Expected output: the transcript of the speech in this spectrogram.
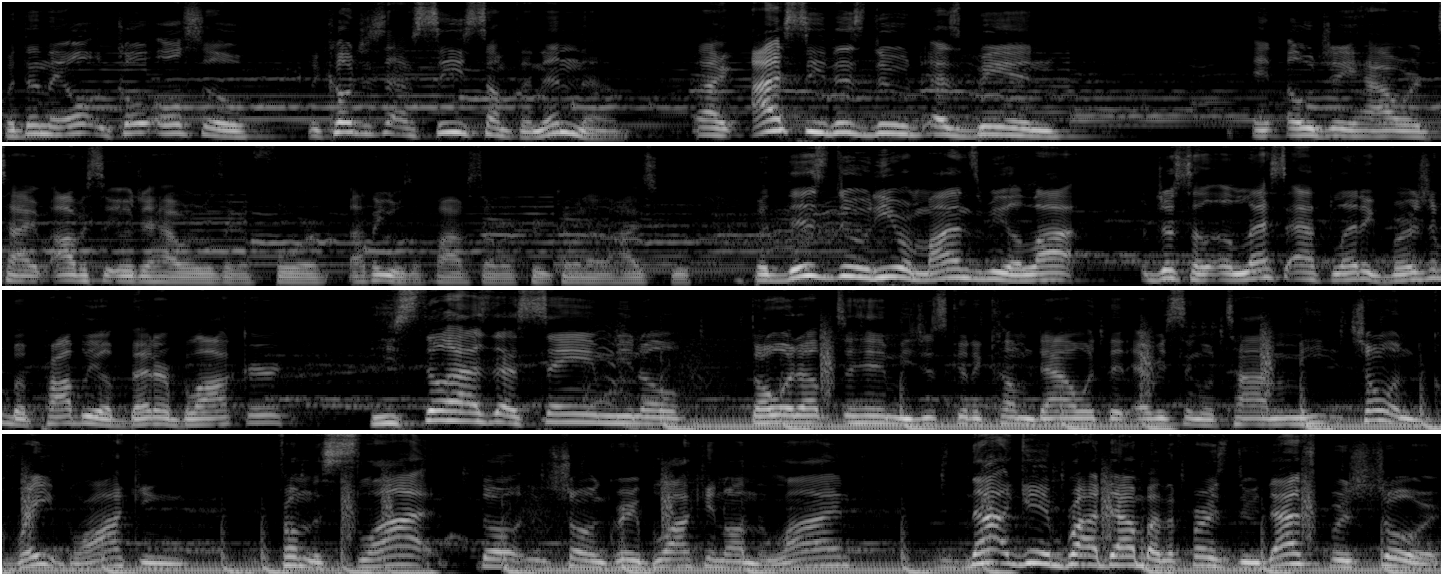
But then they also the coaches have sees something in them. Like I see this dude as being an OJ Howard type. Obviously, OJ Howard was like a four. I think it was a five star recruit coming out of high school. But this dude, he reminds me a lot, just a, a less athletic version, but probably a better blocker. He still has that same, you know, throw it up to him. He's just gonna come down with it every single time. I mean, he's showing great blocking from the slot, showing great blocking on the line. Not getting brought down by the first dude, that's for sure.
